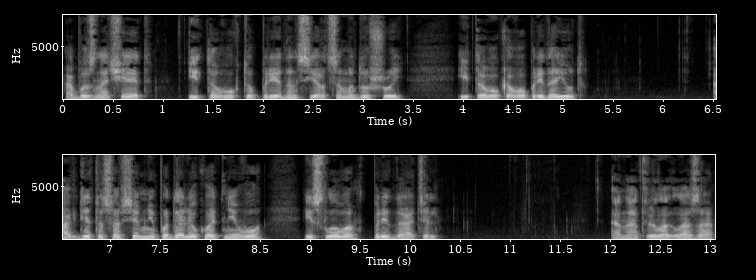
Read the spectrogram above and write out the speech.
обозначает и того, кто предан сердцем и душой, и того, кого предают. А где-то совсем неподалеку от него и слово «предатель». Она отвела глаза.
